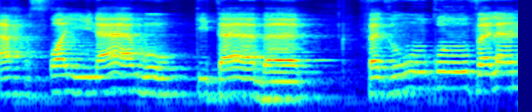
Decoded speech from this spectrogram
أحصيناه كتابا فذوقوا فلن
